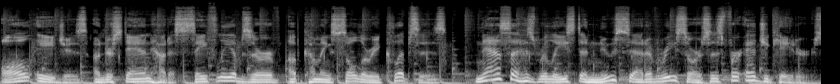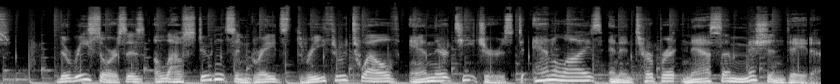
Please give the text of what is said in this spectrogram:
all ages understand how to safely observe upcoming solar eclipses, NASA has released a new set of resources for educators. The resources allow students in grades 3 through 12 and their teachers to analyze and interpret NASA mission data.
